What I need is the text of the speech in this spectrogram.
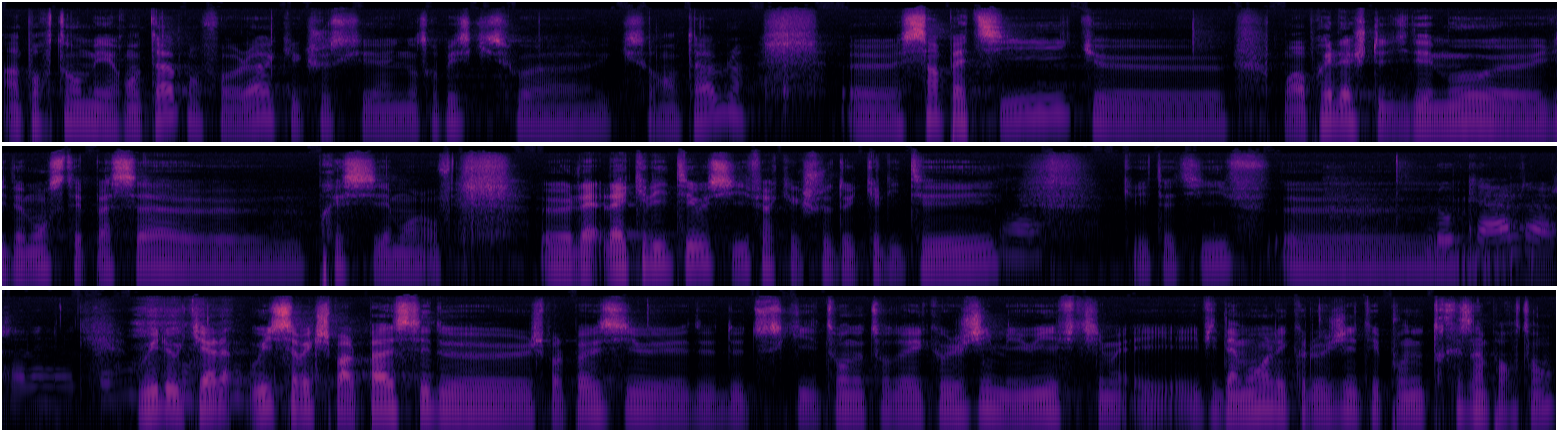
important mais rentable. Enfin voilà, quelque chose qui une entreprise qui soit, qui soit rentable, sympathique. bon après là, je te dis des mots. évidemment, c'était pas ça précisément. La, qualité aussi, faire quelque chose de qualité qualitatif. Euh... Local, j'avais noté. Oui, local. Oui, c'est vrai que je parle pas assez de, je parle pas aussi euh, de, tout ce qui tourne autour de l'écologie, mais oui, effectivement, évidemment, l'écologie était pour nous très important.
